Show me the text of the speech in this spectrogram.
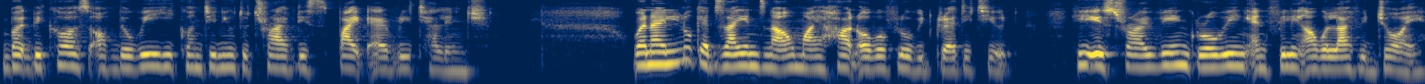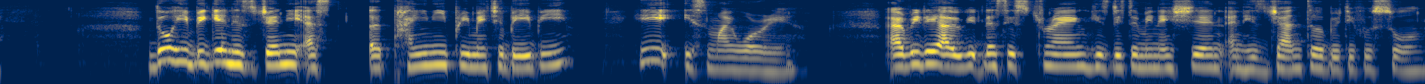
but because of the way he continued to thrive despite every challenge. When I look at Zayan now, my heart overflows with gratitude. He is thriving, growing, and filling our life with joy. Though he began his journey as a tiny premature baby, he is my warrior. Every day I witness his strength, his determination, and his gentle, beautiful soul.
